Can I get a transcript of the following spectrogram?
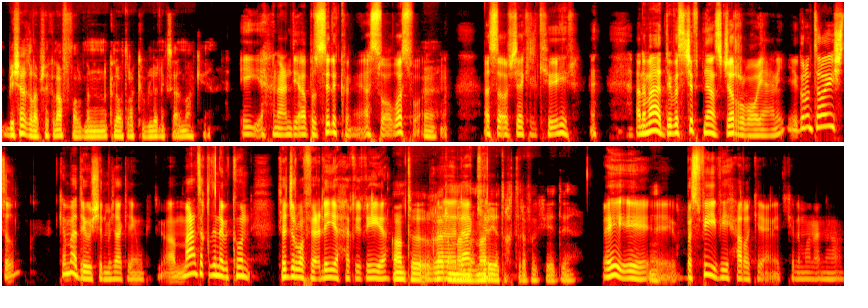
بيشغله بشكل أفضل من إنك لو تركب Linux على ال Mac يعني. إي أنا عندي Apple Silicon اسوء واسوء إيه. اسوء بشكل كبير. أنا ما أدري بس شفت ناس جربوا يعني يقولون ترى يشتغل. ما أدري وش المشاكل اللي ممكن تكون. ما أعتقد إنه بيكون تجربة فعلية حقيقية. آه، أنت غير آه، إن لكن- المعمارية تختلف أكيد إيه. إي إي بس في في حركة يعني يتكلمون عنها.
